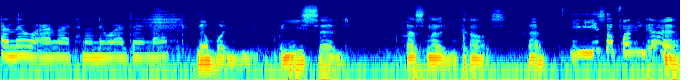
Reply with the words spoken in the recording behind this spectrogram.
I know what I like and I know what I don't like. No, but you, but you said personality counts. Huh? He- He's a funny guy.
